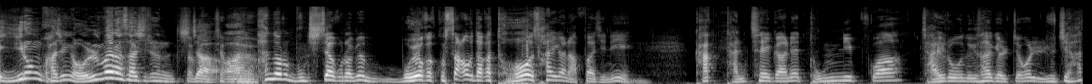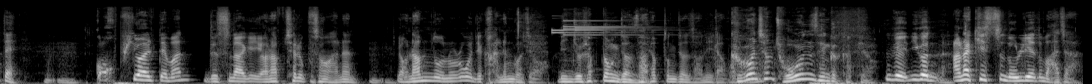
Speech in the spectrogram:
이런 과정이 얼마나 사실은 진짜 아유. 하나로 뭉치자 그러면 모여갖고 싸우다가 더 사이가 나빠지니 음. 각 단체 간의 독립과 자유로운 의사결정을 유지하되 음, 꼭 필요할 때만 느슨하게 연합체를 구성하는 음. 연합론으로 이제 가는 거죠. 민족 협동전선. 협동전선이라고. 그건 참 좋은 생각 같아요. 근데 이건 아나키스트 논리에도 맞아.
